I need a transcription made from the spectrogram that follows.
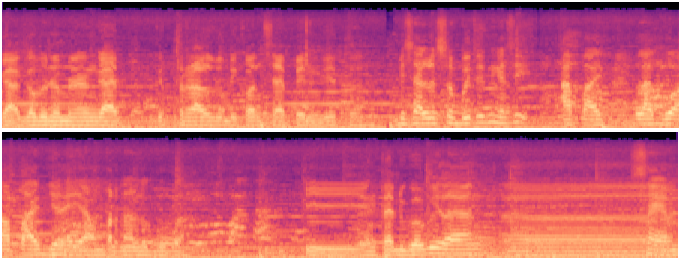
nggak bener-bener nggak terlalu dikonsepin gitu. Bisa lu sebutin gak sih apa lagu apa aja yang pernah lu gubah? I, yang tadi gua bilang eh, Sam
